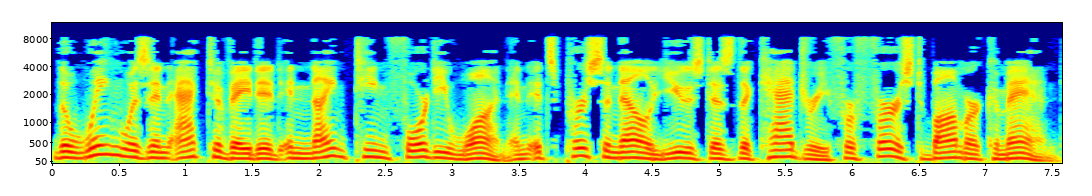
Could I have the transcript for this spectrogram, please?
The wing was inactivated in 1941 and its personnel used as the cadre for 1st Bomber Command.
